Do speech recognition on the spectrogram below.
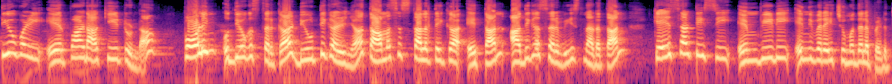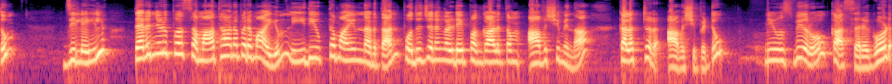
ടി ഒ വഴി ഏർപ്പാടാക്കിയിട്ടുണ്ട്. പോളിംഗ് ഉദ്യോഗസ്ഥർക്ക് ഡ്യൂട്ടി കഴിഞ്ഞ് താമസ സ്ഥലത്തേക്ക് എത്താൻ അധിക സർവീസ് നടത്താൻ K S R T C M V D എന്നിവരെ ചുമതലപ്പെടുത്തും. ജില്ലയിൽ തെരഞ്ഞെടുപ്പ് സമാധാനപരമായും നീതിയുക്തമായും നടത്താൻ പൊതുജനങ്ങളുടെ പങ്കാളിത്തം ആവശ്യമെന്ന് കളക്ടർ ആവശ്യപ്പെട്ടു. News bureau Kasaragod.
